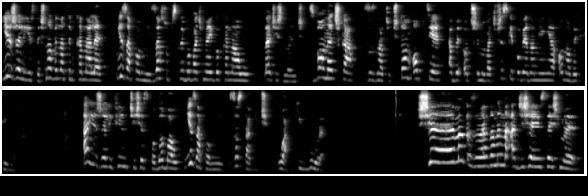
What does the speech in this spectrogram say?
Jeżeli jesteś nowy na tym kanale, nie zapomnij zasubskrybować mojego kanału, nacisnąć dzwoneczka, zaznaczyć tą opcję, aby otrzymywać wszystkie powiadomienia o nowych filmach. A jeżeli film Ci się spodobał, nie zapomnij zostawić łapki w górę. Siemanko, z Nardonem, a dzisiaj jesteśmy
